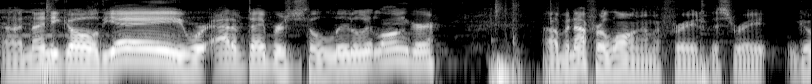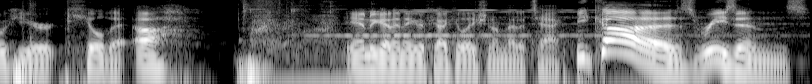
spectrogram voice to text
Uh, 90 gold. Yay! We're out of diapers just a little bit longer. Uh, but not for long, I'm afraid, at this rate. Go here. Kill that. Ah. And we got a negative calculation on that attack. Because! Reasons.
